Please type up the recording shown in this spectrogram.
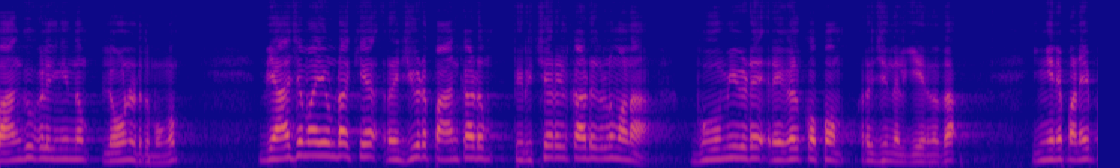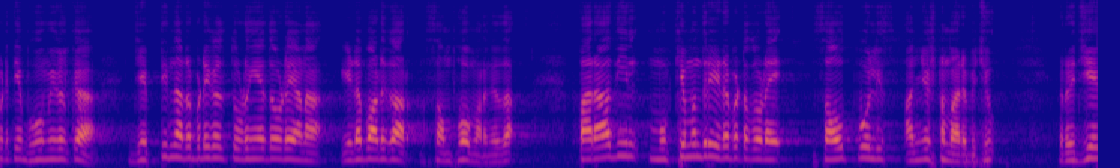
ബാങ്കുകളിൽ നിന്നും ലോൺ എടുത്തു മുങ്ങും. വ്യാജമായി ഉണ്ടാക്കിയ റജിയുടെ പാൻ കാർഡും തിരിച്ചറിയൽ കാർഡുകളുമാണ് ഭൂമിയുടെ രേഖകൾക്കൊപ്പം റജി നൽകിയിരുന്നത്. ഇങ്ങനെ പണയപ്പെടുത്തിയ ഭൂമികൾക്ക് ജപ്തി നടപടികൾ തുടങ്ങിയതോടെയാണ് ഇടപാടുകാർ സംഭവം അറിഞ്ഞത്. പരാതിയിൽ മുഖ്യമന്ത്രി ഇടപെട്ടതോടെ സൗത്ത് പോലീസ് അന്വേഷണം ആരംഭിച്ചു. റജിയെ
